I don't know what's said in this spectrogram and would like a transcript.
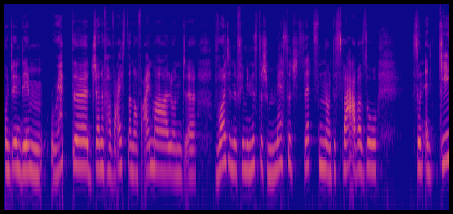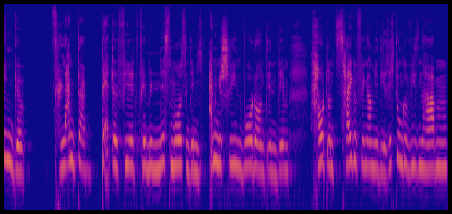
Und in dem rappte Jennifer Weiss dann auf einmal und äh, wollte eine feministische Message setzen. Und es war aber so, so ein entgegengeflankter Battlefield-Feminismus, in dem ich angeschrien wurde und in dem Haut und Zeigefinger mir die Richtung gewiesen haben.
